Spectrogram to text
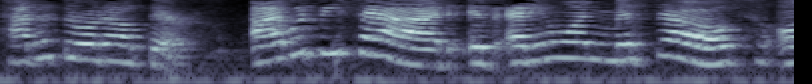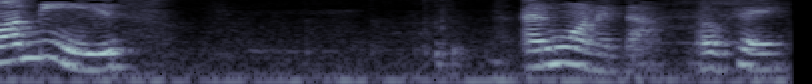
Had to throw it out there. I would be sad if anyone missed out on these and wanted them. Okay,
